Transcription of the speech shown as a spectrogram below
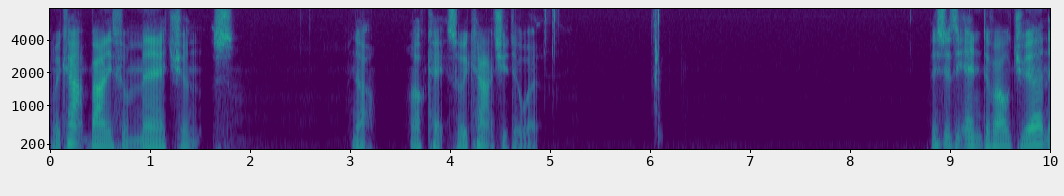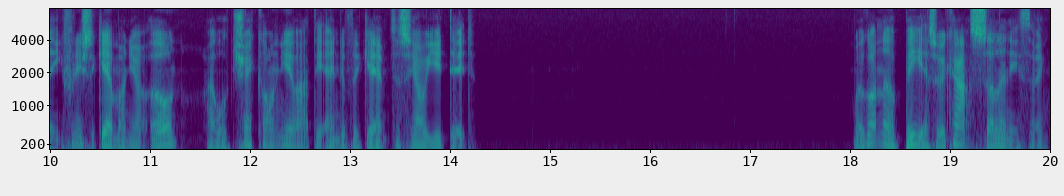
We can't buy any from merchants. No. Okay, so we can't actually do it. This is the end of our journey. Finish the game on your own. I will check on you at the end of the game to see how you did. We've got no beer, so we can't sell anything.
